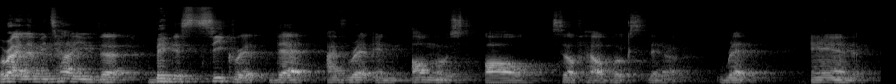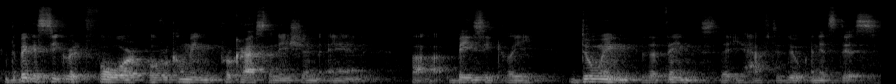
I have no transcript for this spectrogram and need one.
Alright, let me tell you the biggest secret that I've read in almost all self help books that I've read. And the biggest secret for overcoming procrastination and uh, basically doing the things that you have to do. And it's this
